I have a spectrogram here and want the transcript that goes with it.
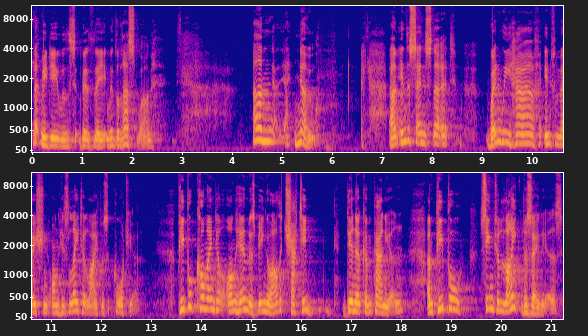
Let me deal with, with, the, with the last one. Um, no. Um, in the sense that when we have information on his later life as a courtier, people comment on him as being a rather chatty dinner companion, and people seem to like Vesalius.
